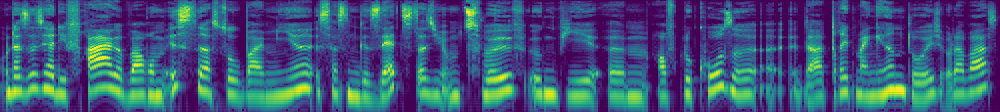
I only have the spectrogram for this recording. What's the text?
Und das ist ja die Frage, warum ist das so bei mir? Ist das ein Gesetz, dass ich um zwölf irgendwie ähm, auf Glukose, äh, da dreht mein Gehirn durch oder was?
